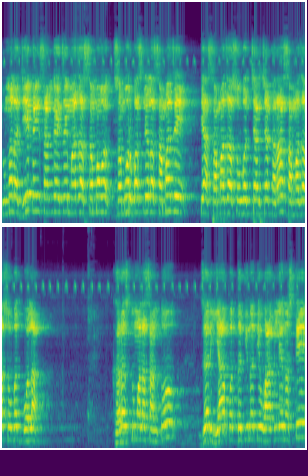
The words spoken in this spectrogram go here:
तुम्हाला जे काही सांगायचंय माझा समोर समोर बसलेला समाज आहे. त्या समाजासोबत चर्चा करा समाजासोबत बोला. खरंच तुम्हाला सांगतो जर या पद्धतीनं ते वागले नसते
